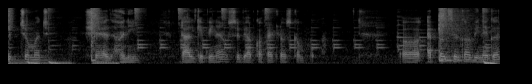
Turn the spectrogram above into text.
एक चम्मच शहद, हनी डाल के पीना है, उससे भी आपका फैट लॉस कम होगा। एप्पल सिर का विनेगर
